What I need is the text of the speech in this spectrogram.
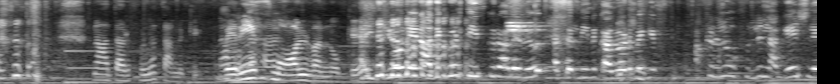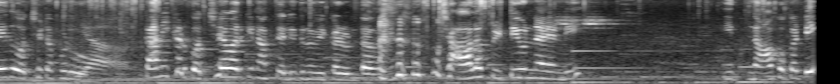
నా తరఫున తనకి. వెరీ స్మాల్ వన్ ఓకే నేను అది కూడా తీసుకురాలేదు. అసలు నేను కలవడమే గిఫ్ట్ అక్కడ ఫుల్ లగేజ్ లేదు వచ్చేటప్పుడు. కానీ ఇక్కడికి వచ్చే వరకు నాకు తెలియదు నువ్వు ఇక్కడ ఉంటావని. చాలా ప్రిటీ ఉన్నాయండి. నాకొకటి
